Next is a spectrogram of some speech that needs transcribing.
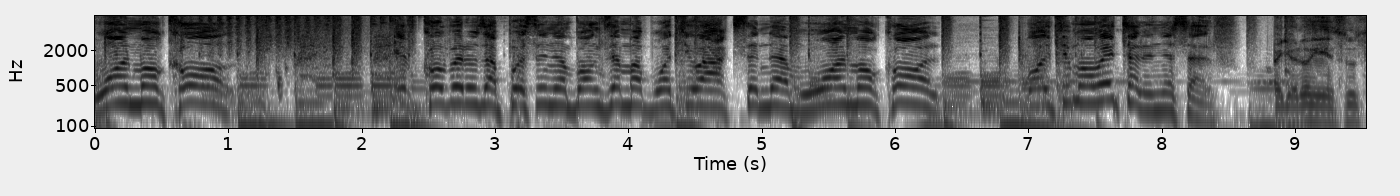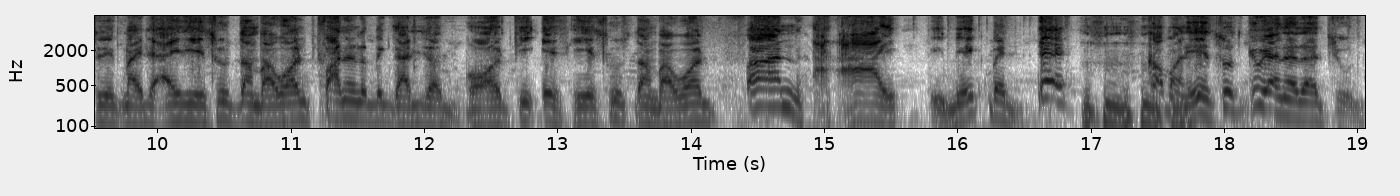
One more call. If COVID was a person you bungs them up, what you asking them? One more call. Baltimore, you telling yourself? But You know, Jesus is my Jesus number one fan in the Big Daddy Just Balti is Jesus number one fan. He make me day. Come on, Jesus, give me another tune.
